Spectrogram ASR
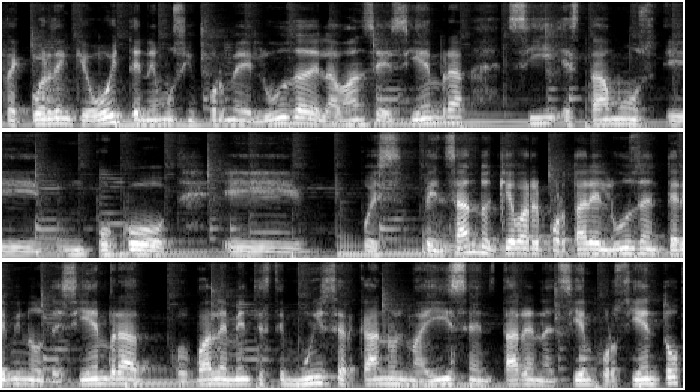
Recuerden que hoy tenemos informe de Luzda del avance de siembra. Sí estamos eh, un poco pues pensando en qué va a reportar el USDA en términos de siembra, probablemente esté muy cercano el maíz en estar en el 100%,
